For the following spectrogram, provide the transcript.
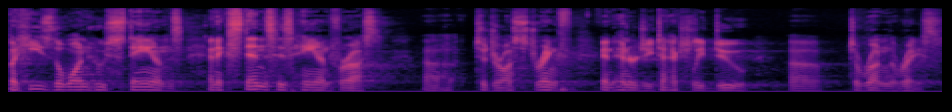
but He's the one who stands and extends His hand for us uh, to draw strength and energy to actually do, uh, to run the race.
